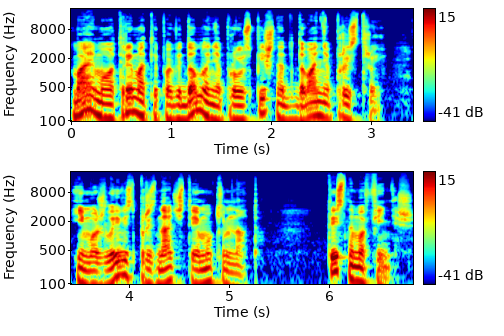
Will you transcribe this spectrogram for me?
Маємо отримати повідомлення про успішне додавання пристрою і можливість призначити йому кімнату. Тиснемо Finish.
